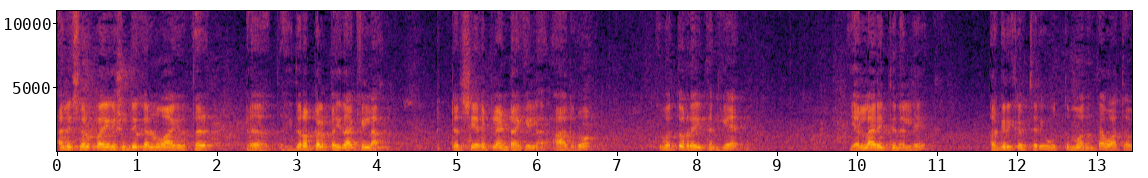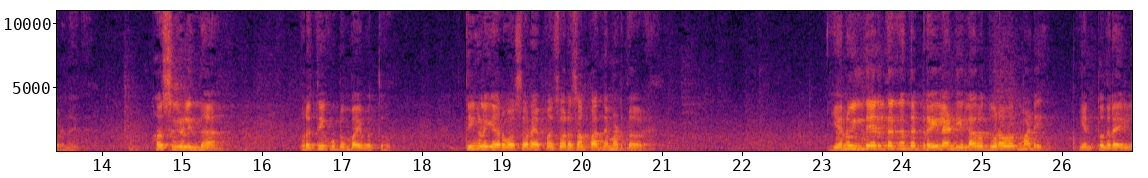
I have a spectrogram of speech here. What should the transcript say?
ಅಲ್ಲಿ ಸ್ವಲ್ಪ ಈಗ ಶುದ್ಧೀಕರಣವೂ ಆಗಿದೆ. ತ ಇದರ ಸ್ವಲ್ಪ ಇದಾಕಿಲ್ಲ. ಟರ್ಷಿಯರಿ ಪ್ಲ್ಯಾಂಟ್ ಹಾಕಿಲ್ಲ. ಆದರೂ ಇವತ್ತು ರೈತನಿಗೆ ಎಲ್ಲ ರೀತಿಯಲ್ಲಿ ಅಗ್ರಿಕಲ್ಚರಿಗೆ ಉತ್ತಮವಾದಂಥ ವಾತಾವರಣ ಇದೆ. ಹಸುಗಳಿಂದ ಪ್ರತಿ ಕುಟುಂಬ ಇವತ್ತು ತಿಂಗಳಿಗೆ ಅರವತ್ತು ಸಾವಿರ, ಎಪ್ಪತ್ತು ಸಾವಿರ ಸಂಪಾದನೆ ಮಾಡ್ತಾವ್ರೆ. ಏನೂ ಇಲ್ಲದೆ ಇರತಕ್ಕಂಥ ಡ್ರೈ ಲ್ಯಾಂಡ್ ಎಲ್ಲರೂ ದೂರ ಹೋಗಿ ಮಾಡಿ, ಏನು ತೊಂದರೆ ಇಲ್ಲ.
